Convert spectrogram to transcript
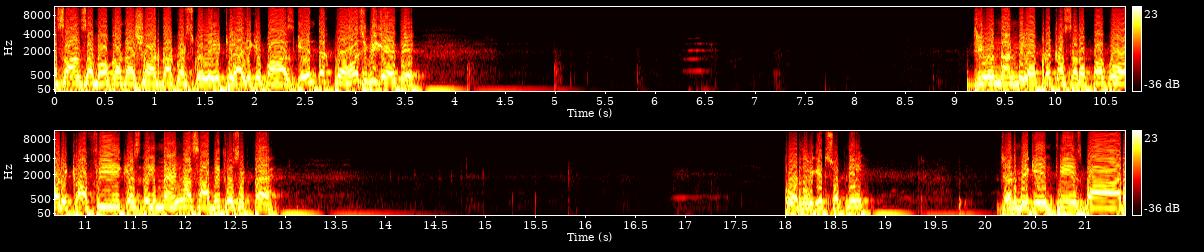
आसान सा मौका था शॉर्ट बैकवर्ड्स को लेकर खिलाड़ी के पास गेंद तक पहुँच भी गए थे। जीवन दान मिला है प्रकाश सरप्पा को और काफ़ी कैसे महँगा साबित हो सकता है। Over the wicket Swapnil. जड़ में गेंद थी, इस बार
